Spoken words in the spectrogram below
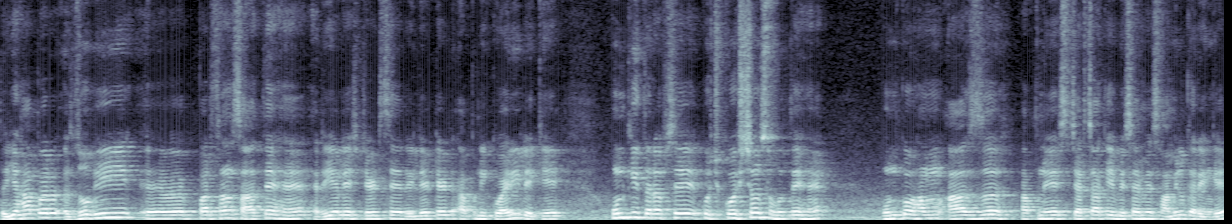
तो यहाँ पर जो भी पर्सनस आते हैं रियल एस्टेट से रिलेटेड अपनी क्वेरी लेके, उनकी तरफ़ से कुछ क्वेश्चंस होते हैं। उनको हम आज अपने इस चर्चा के विषय में शामिल करेंगे।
